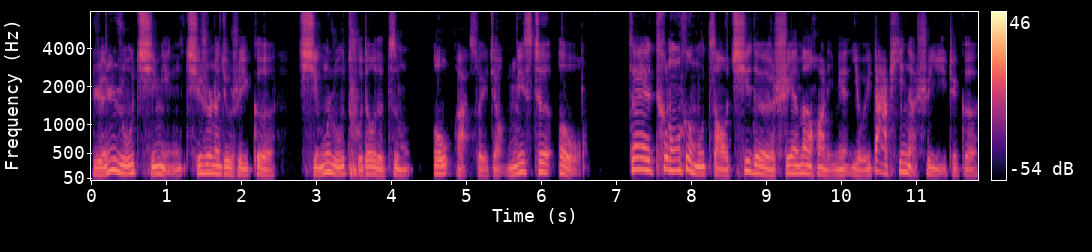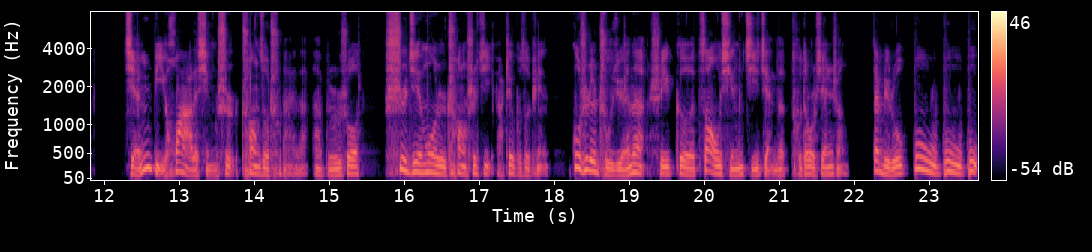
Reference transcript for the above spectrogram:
人如其名，其实呢就是一个形如土豆的字母 O 啊，所以叫 Mr. O。在特隆赫姆早期的实验漫画里面，有一大批呢是以这个简笔画的形式创作出来的啊，比如说《世界末日创世纪》啊这部作品，故事的主角呢是一个造型极简的土豆先生。再比如《不不不》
